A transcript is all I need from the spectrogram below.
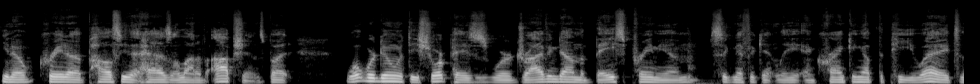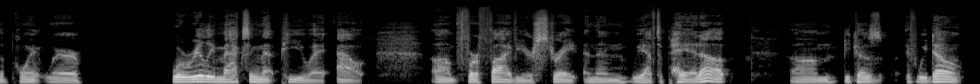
you know, create a policy that has a lot of options. But what we're doing with these short pays is we're driving down the base premium significantly and cranking up the PUA to the point where we're really maxing that PUA out um, for five years straight. And then we have to pay it up um, because if we don't,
